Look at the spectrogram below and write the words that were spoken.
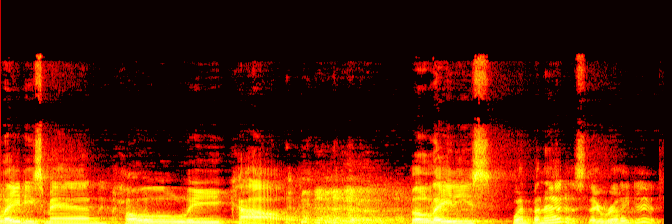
ladies' man. Holy cow! The ladies went bananas. They really did.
